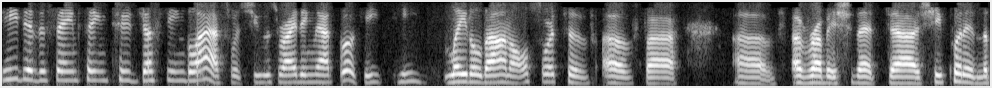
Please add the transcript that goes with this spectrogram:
he did the same thing to Justine Glass when she was writing that book. He he ladled on all sorts of of uh, of, of rubbish that uh, she put in the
